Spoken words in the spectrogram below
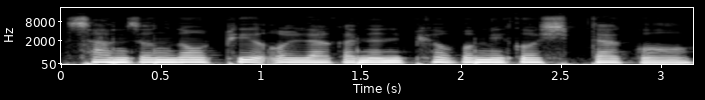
상정 높이 올라가는 표범이고 싶다고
